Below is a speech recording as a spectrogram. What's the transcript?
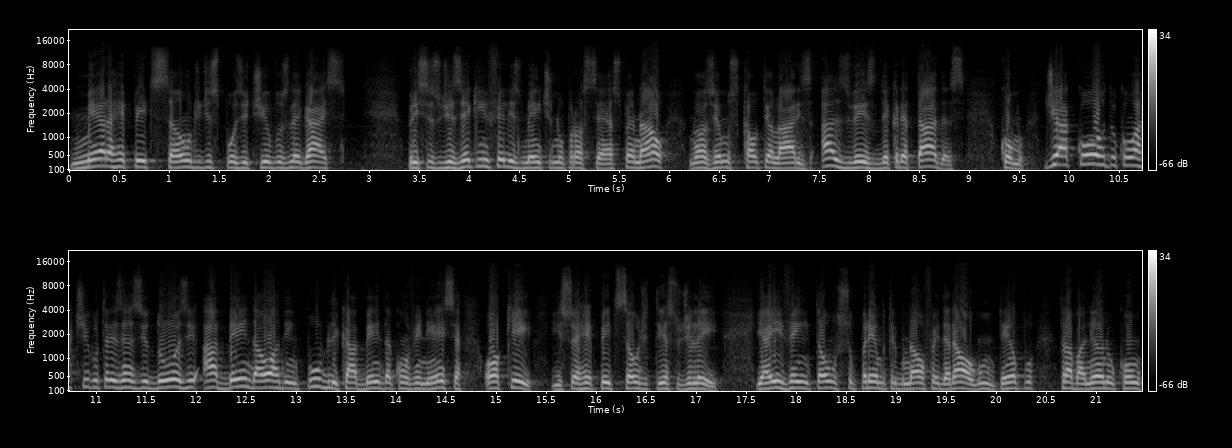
mera repetição de dispositivos legais. Preciso dizer que, infelizmente, no processo penal, nós vemos cautelares, às vezes decretadas, como de acordo com o artigo 312, a bem da ordem pública, a bem da conveniência, ok, isso é repetição de texto de lei. E aí vem então o Supremo Tribunal Federal, algum tempo, trabalhando com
